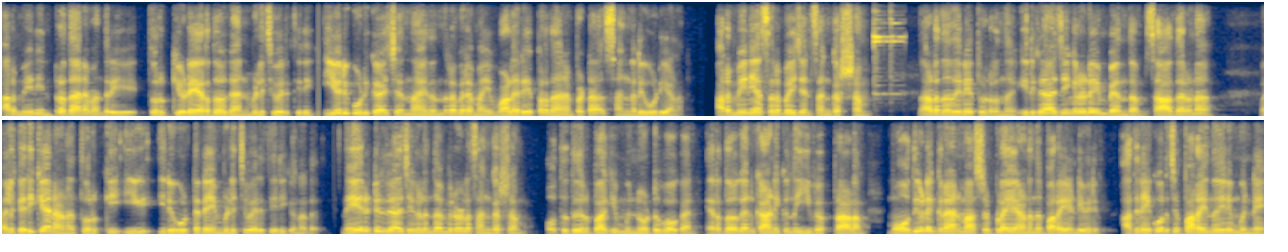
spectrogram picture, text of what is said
അർമേനിയൻ പ്രധാനമന്ത്രിയെ തുർക്കിയുടെ എർദോഗാൻ വിളിച്ചു വരുത്തിയിരിക്കും. ഈ ഒരു കൂടിക്കാഴ്ച നയതന്ത്രപരമായി വളരെ പ്രധാനപ്പെട്ട സംഗതി കൂടിയാണ്. അർമേനിയ അസർബൈജാൻ സംഘർഷം നടന്നതിനെ തുടർന്ന് ഇരു രാജ്യങ്ങളുടെയും ബന്ധം സാധാരണ വൽക്കരിക്കാനാണ് തുർക്കി ഈ ഇരുകൂട്ടരെയും വിളിച്ചു വരുത്തിയിരിക്കുന്നത്. നേരിട്ട് രാജ്യങ്ങളും തമ്മിലുള്ള സംഘർഷം ഒത്തുതീർപ്പാക്കി മുന്നോട്ടു പോകാൻ എർദോഗാൻ കാണിക്കുന്ന ഈ വെപ്രാളം മോദിയുടെ ഗ്രാൻഡ് മാസ്റ്റർ പ്ലേ ആണെന്ന് പറയേണ്ടി വരും. അതിനെക്കുറിച്ച് പറയുന്നതിന് മുന്നേ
